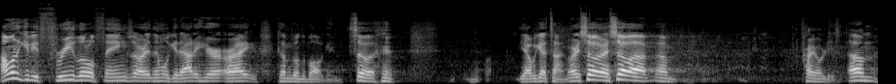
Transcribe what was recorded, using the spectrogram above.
I want to give you three little things, all right, then we'll get out of here, all right, because I'm going to the ball game. So, yeah, we got time. All right, so, so uh, um, priorities. Um,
